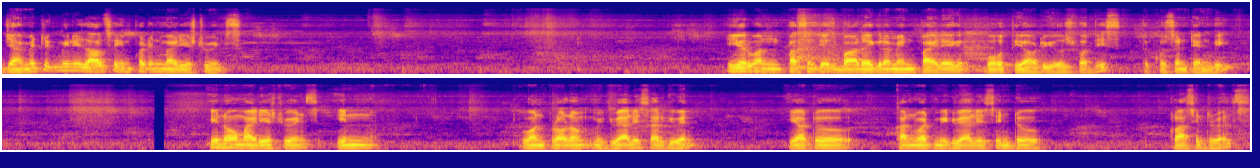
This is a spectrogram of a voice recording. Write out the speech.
Geometric mean is also important, my dear students. Here one percentage bar diagram and pie diagram both you have to use for this. The question 10b. You know, my dear students, in one problem mid values are given. You have to convert mid values into class intervals.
